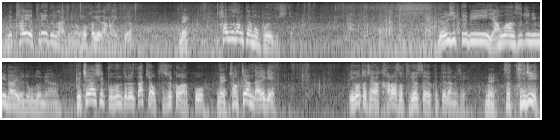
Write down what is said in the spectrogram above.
근데 타이어 트레이드는 아직 넉넉하게 남아 있고요. 네. 하부 상태 한번 보여 주시죠. 연식 대비 양호한 수준입니다. 이 정도면 교체하실 부분들은 딱히 없으실 것 같고 네. 적재함 날개 이것도 제가 갈아서 드렸어요 그때 당시에 네. 그래서 굳이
